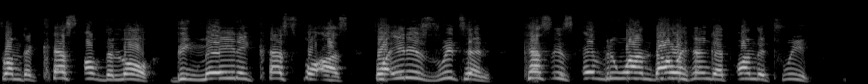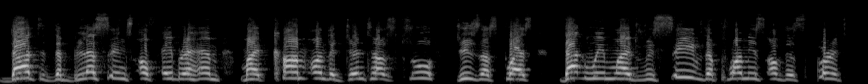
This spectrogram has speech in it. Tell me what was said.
from the curse of the law, being made a curse for us. For it is written, Curse is everyone thou hangeth on the tree, that the blessings of Abraham might come on the Gentiles through Jesus Christ, that we might receive the promise of the Spirit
